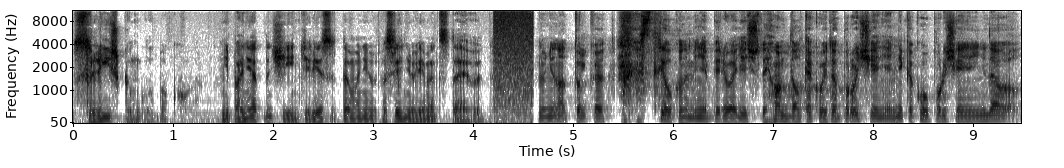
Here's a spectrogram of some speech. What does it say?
Слишком глубоко. Непонятно, чьи интересы там они в последнее время отстаивают. Но не надо только стрелку на меня переводить, что я вам дал какое-то поручение. Никакого поручения не давал.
